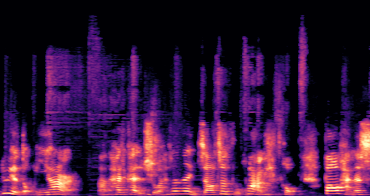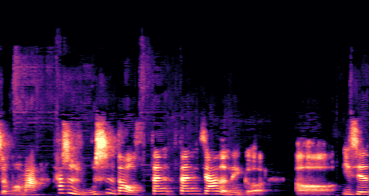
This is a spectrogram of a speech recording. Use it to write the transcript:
略懂一二。然后他就开始说，他说那你知道这幅画里头包含了什么吗？它是儒释道三三家的那个呃一些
